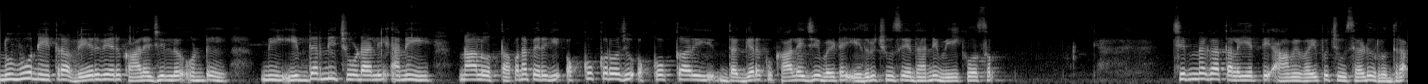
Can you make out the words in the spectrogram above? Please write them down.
నువ్వు నేత్ర వేరువేరు కాలేజీల్లో ఉంటే మీ ఇద్దరిని చూడాలి అని నాలో తపన పెరిగి ఒక్కొక్క రోజు ఒక్కొక్కరి దగ్గరకు కాలేజీ బయట ఎదురు చూసేదాన్ని మీకోసం. చిన్నగా తల ఎత్తి ఆమె వైపు చూశాడు రుద్ర.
